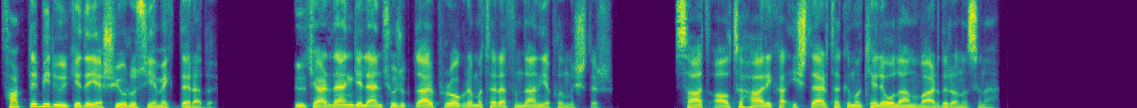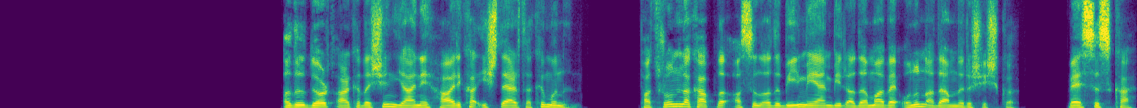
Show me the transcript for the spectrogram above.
Farklı bir ülkede yaşıyoruz yemekler adı. Ülker'den gelen çocuklar programı tarafından yapılmıştır. Saat 6 harika işler takımı Keloğlan vardır anısına. Adı 4 arkadaşın yani harika işler takımının. Patron lakaplı asıl adı bilmeyen bir adama ve onun adamları Şişko ve Sıska.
